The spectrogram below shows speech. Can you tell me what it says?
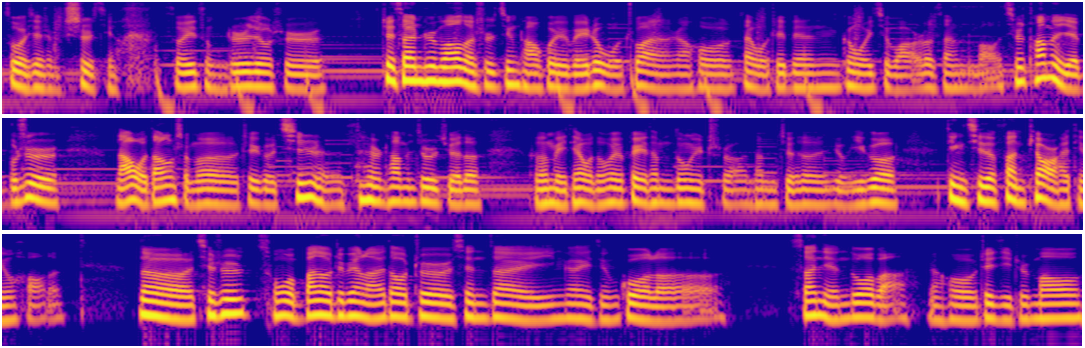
做一些什么事情，所以总之就是。这三只猫呢是经常会围着我转，然后在我这边跟我一起玩的三只猫。其实他们也不是拿我当什么这个亲人，但是他们就是觉得可能每天我都会喂他们东西吃啊，他们觉得有一个定期的饭票还挺好的。那其实从我搬到这边来到这儿，现在应该已经过了三年多吧。然后这几只猫，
